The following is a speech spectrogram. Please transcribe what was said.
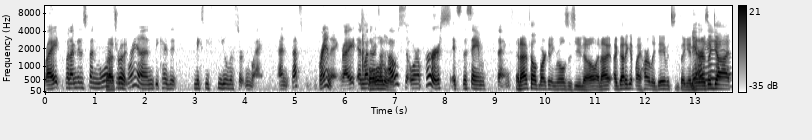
right? But I'm going to spend more That's for right. the brand because it makes me feel a certain way. And that's branding, right? And whether totally. it's a house or a purse, it's the same things. And I've held marketing roles, as you know, and I, have got to get my Harley Davidson thing in yeah, here as yeah, a guy.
